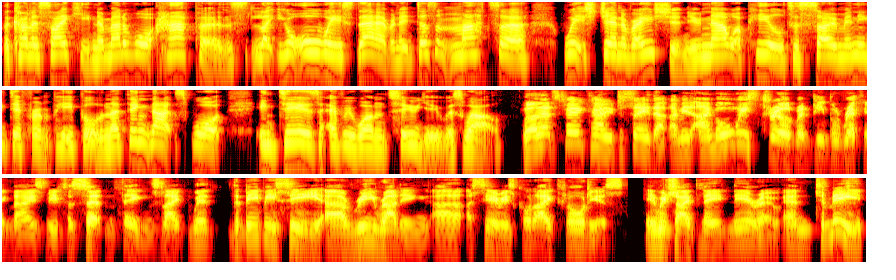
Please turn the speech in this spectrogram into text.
the kind of psyche, no matter what happens, like you're always there, and it doesn't matter which generation, you now appeal to so many different people. And I think that's what endears everyone to you as well. Well, that's very kind of you to say that. I mean, I'm always thrilled when people recognize me for certain things, like with the BBC uh, rerunning uh, a series called I Claudius, in which I played Nero. And to me,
